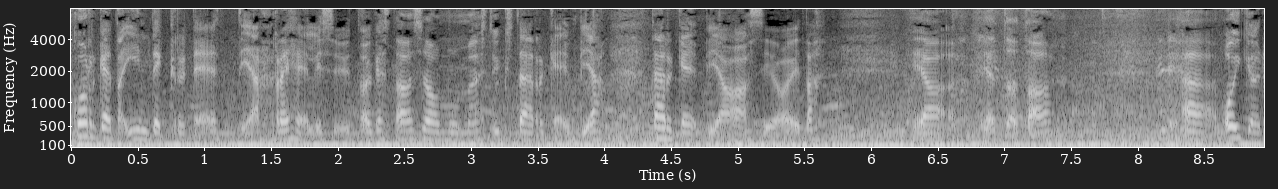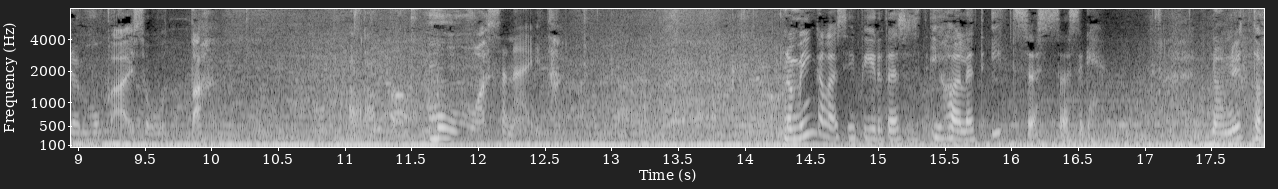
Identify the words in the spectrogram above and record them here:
korkeata integriteettiä, rehellisyyttä. Oikeastaan se on mun mielestä yksi tärkeimpiä, tärkeimpiä asioita. Ja, ja tota, äh, oikeudenmukaisuutta, muun muassa näitä. No minkälaisia piirteitä sä ihailet itsessäsi? No nyt on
